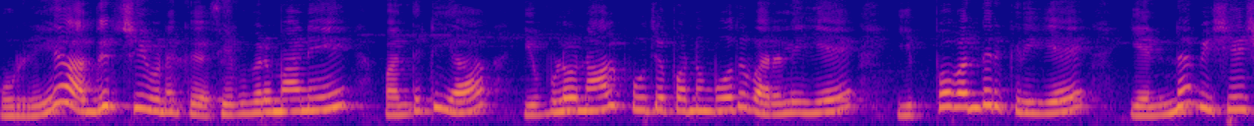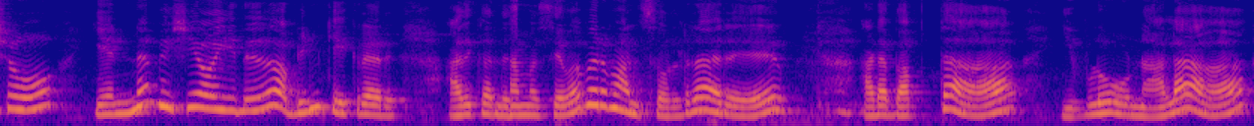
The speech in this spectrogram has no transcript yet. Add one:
ஒரே அதிர்ச்சி உனக்கு சிவபெருமானே வந்துட்டியா? இவ்வளோ நாள் பூஜை பண்ணும்போது வரலையே? இப்போ வந்திருக்கிறியே? என்ன விசேஷம்? என்ன விஷயம் இது? அப்படின்னு கேட்குறாரு அதுக்கு அந்த நம்ம சிவபெருமான் சொல்கிறாரு அட பக்தா இவ்வளோ நாளாக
